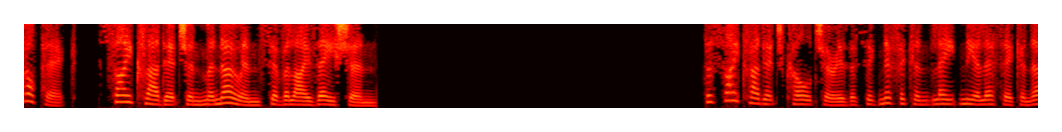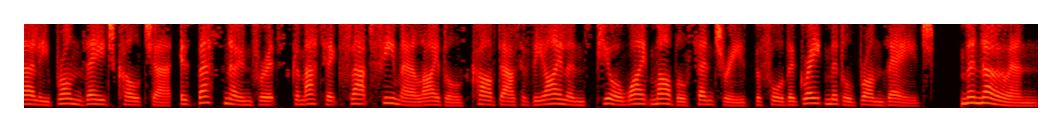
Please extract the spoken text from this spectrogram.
Topic: Cycladic and Minoan civilization. The Cycladic culture is a significant late Neolithic and early Bronze Age culture, is best known for its schematic flat female idols carved out of the island's pure white marble centuries before the Great Middle Bronze Age. Minoan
